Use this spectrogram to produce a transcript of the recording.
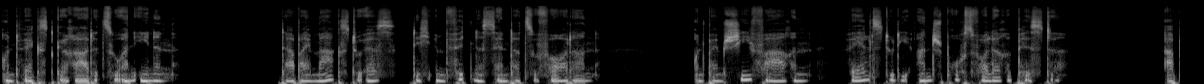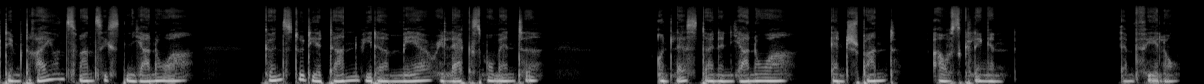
und wächst geradezu an ihnen. Dabei magst du es, dich im Fitnesscenter zu fordern, und beim Skifahren wählst du die anspruchsvollere Piste. Ab dem 23. Januar gönnst du dir dann wieder mehr Relax-Momente und lässt deinen Januar entspannt ausklingen. Empfehlung.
